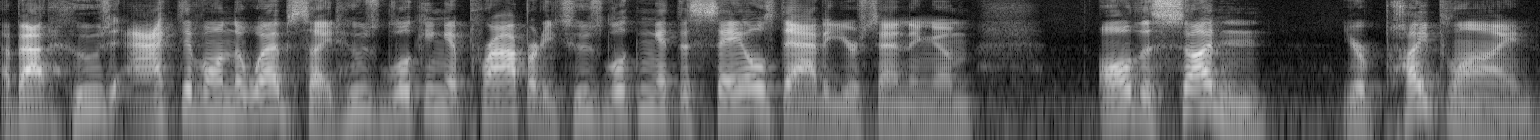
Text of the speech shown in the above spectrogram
about who's active on the website, who's looking at properties, who's looking at the sales data you're sending them. All of a sudden, your pipeline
